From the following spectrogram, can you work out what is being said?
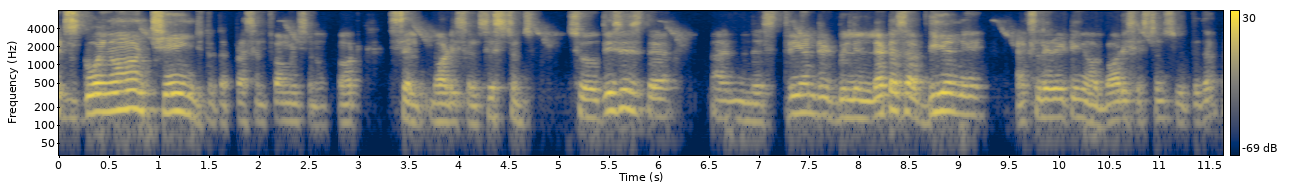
It's going on change to the present formation of our cell body cell systems. So this is the and this 300 billion letters of DNA accelerating our body systems with the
